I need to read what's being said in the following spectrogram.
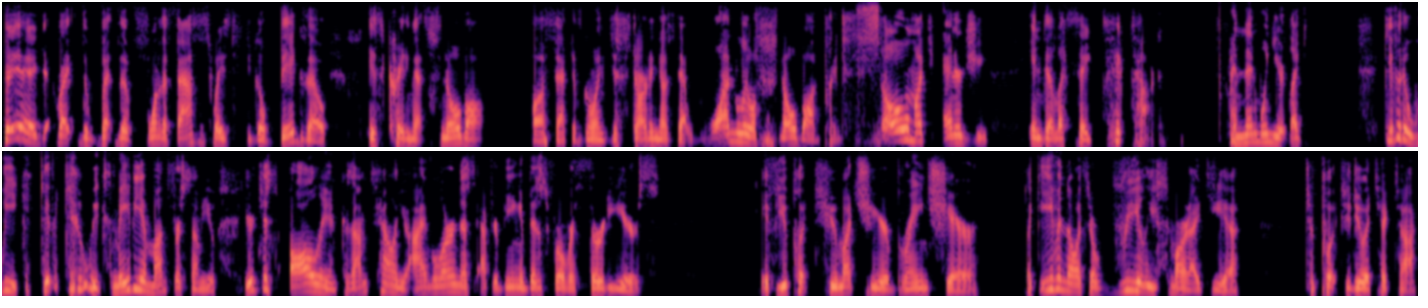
big, right? The, but the one of the fastest ways to go big, though, is creating that snowball effect of going, just starting us that one little snowball and putting so much energy into, let's say, TikTok. And then when you're like, give it a week, give it two weeks, maybe a month for some of you. You're just all in because I'm telling you, I've learned this after being in business for over 30 years. If you put too much to your brain share, like even though it's a really smart idea to put to do a TikTok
